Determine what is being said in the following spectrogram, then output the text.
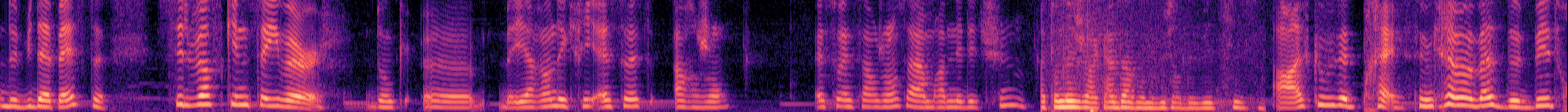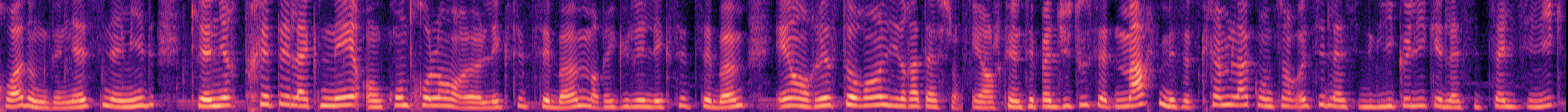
de Budapest, Silver Skin Saver. Donc, il euh, n'y bah, a rien d'écrit SOS Argent. SOS Argent, ça va me ramener des thunes. Attendez, je vais regarder avant de vous dire des bêtises. Alors, est-ce que vous êtes prêts? C'est une crème à base de B3, donc de niacinamide, qui va venir traiter l'acné en contrôlant euh, l'excès de sébum, réguler l'excès de sébum et en restaurant l'hydratation. Et alors, je connaissais pas du tout cette marque, mais cette crème-là contient aussi de l'acide glycolique et de l'acide salicylique.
